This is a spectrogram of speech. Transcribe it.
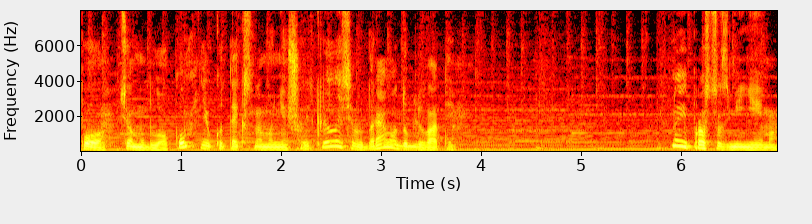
по цьому блоку, і в контекстному меню, відкрилося, вибираємо дублювати. Ну і просто змінюємо.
